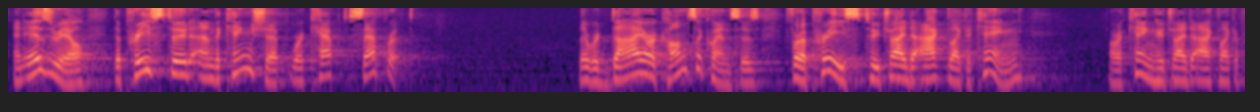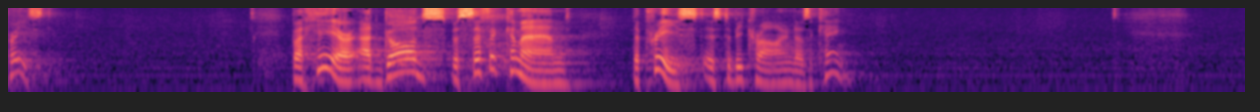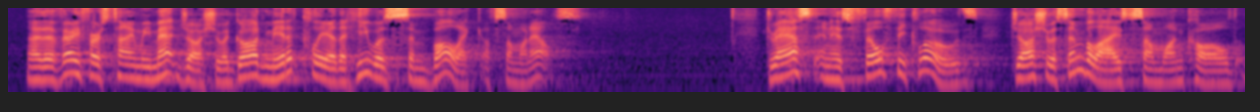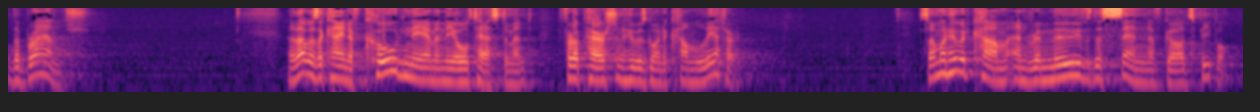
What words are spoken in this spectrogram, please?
In Israel, the priesthood and the kingship were kept separate. There were dire consequences for a priest who tried to act like a king or a king who tried to act like a priest. But here, at God's specific command, the priest is to be crowned as a king. Now, the very first time we met Joshua, God made it clear that he was symbolic of someone else. Dressed in his filthy clothes, Joshua symbolized someone called the branch. Now, that was a kind of code name in the Old Testament for a person who was going to come later. Someone who would come and remove the sin of God's people.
